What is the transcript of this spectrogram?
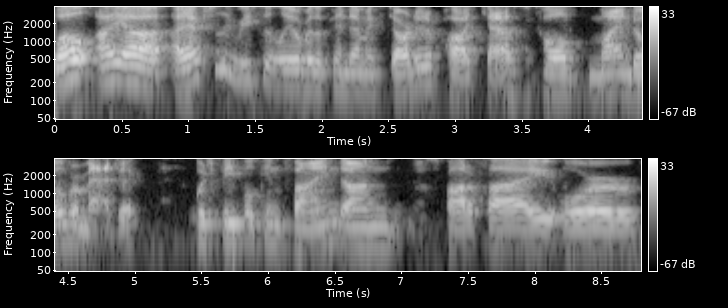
Well, I uh, I actually recently over the pandemic started a podcast called Mind Over Magic which people can find on Spotify or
